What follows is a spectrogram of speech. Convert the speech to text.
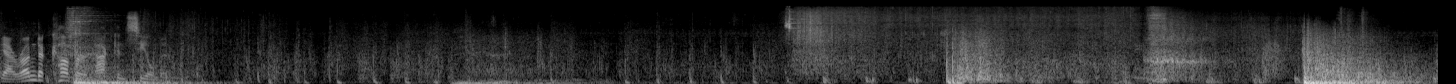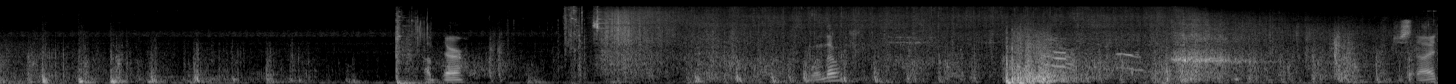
Yeah, run to cover, not concealment. Up there. The window? Just died.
